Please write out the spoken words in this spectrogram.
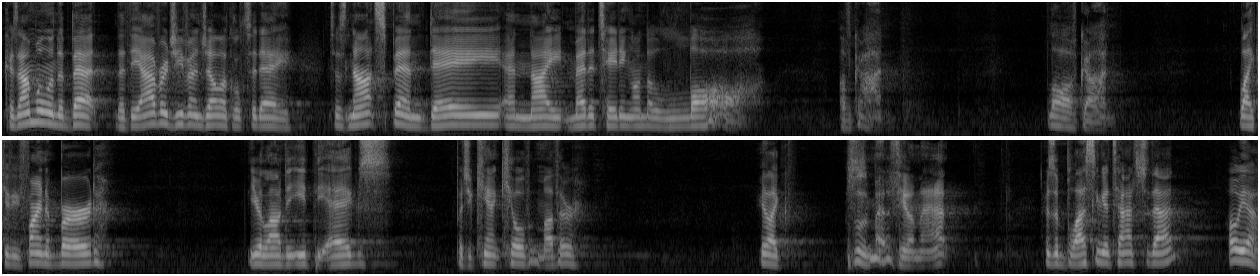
Because I'm willing to bet that the average evangelical today does not spend day and night meditating on the law of God. Law of God. Like if you find a bird you're allowed to eat the eggs, but you can't kill the mother. You're like, I'm supposed to meditate on that. There's a blessing attached to that. Oh, yeah.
